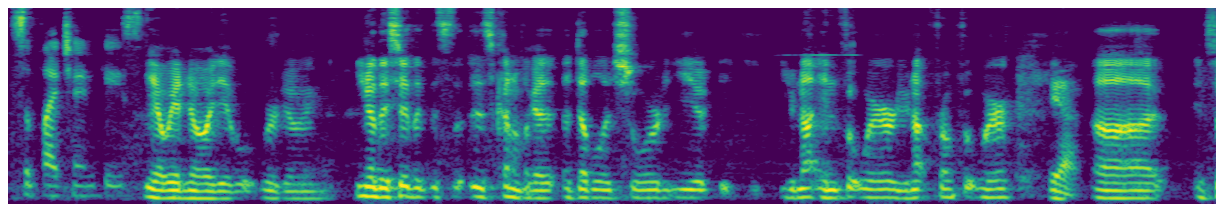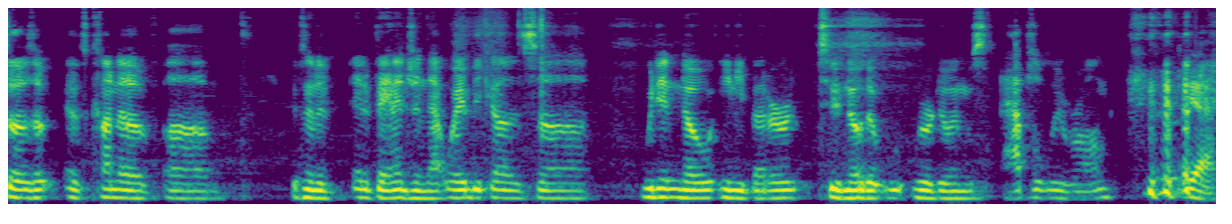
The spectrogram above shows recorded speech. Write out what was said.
supply chain piece. Yeah, we had no idea what we were doing. You know, they say that this is kind of like a, a double-edged sword. You, you're not in footwear, you're not from footwear, yeah. uh, and so it was, a, it was kind of um, it was an, an advantage in that way because uh, we didn't know any better to know that what we were doing was absolutely wrong. Yeah.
